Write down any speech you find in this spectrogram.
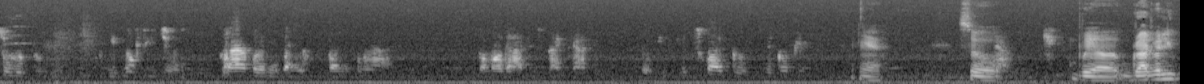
solo project, with no features. Anybody from some other artists like that. So it, it's quite good. It's a good thing. Yeah. So Yeah. we are gradually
